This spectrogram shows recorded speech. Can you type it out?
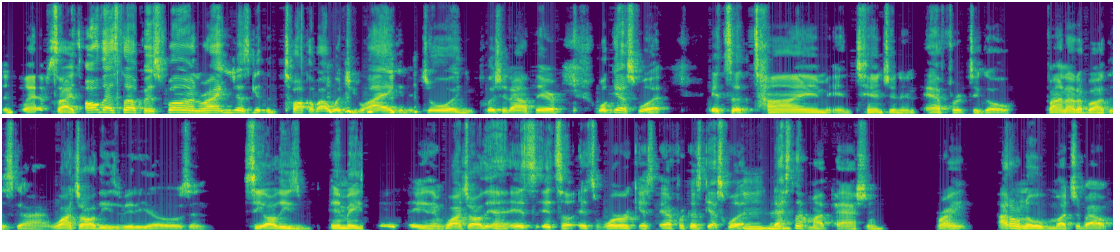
and websites. All that stuff is fun, right? You just get to talk about what you like and enjoy and you push it out there. Well, guess what? It's a time, intention, and effort to go find out about this guy, watch all these videos and see all these inmates and watch all the it's it's a it's work, it's effort. Because guess what? Mhm. That's not my passion, right? I don't know much about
